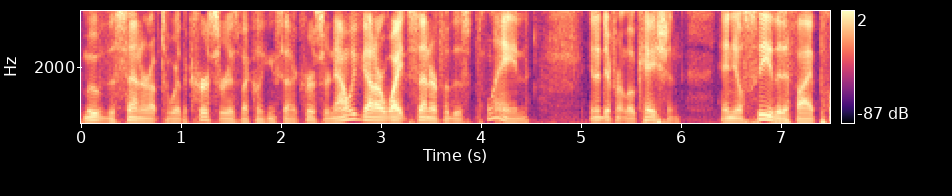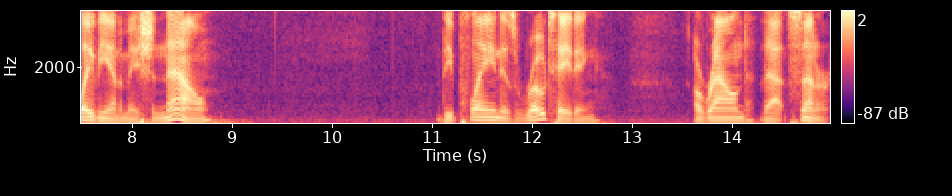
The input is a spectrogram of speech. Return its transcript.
move the center up to where the cursor is by clicking center cursor. Now we've got our white center for this plane in a different location. And you'll see that if I play the animation now, the plane is rotating around that center.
